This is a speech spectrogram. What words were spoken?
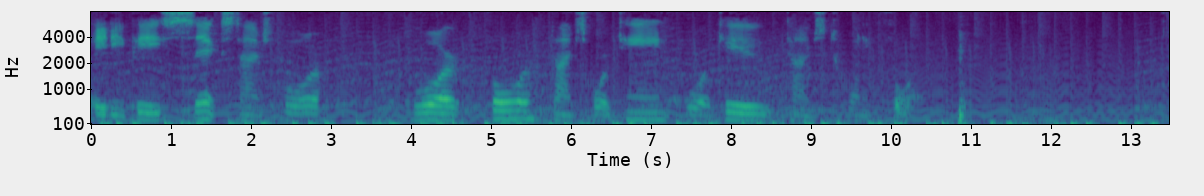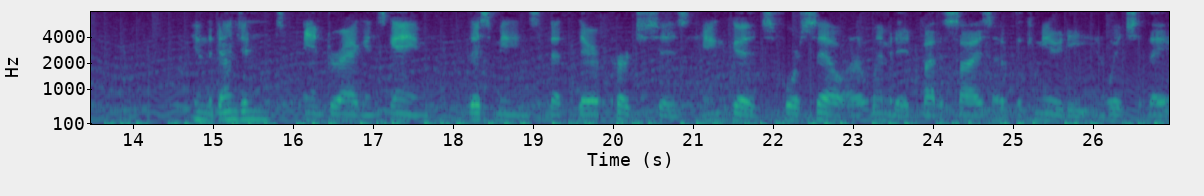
ADP 6 times 4, War 4 times 14, War 2 times 24. In the Dungeons and Dragons game, this means that their purchases and goods for sale are limited by the size of the community in which they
